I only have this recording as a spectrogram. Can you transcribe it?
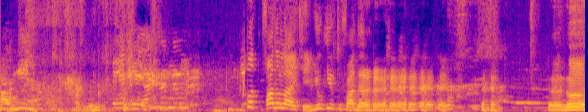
Oh, give. But father like it. You give to father. Uh, no.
